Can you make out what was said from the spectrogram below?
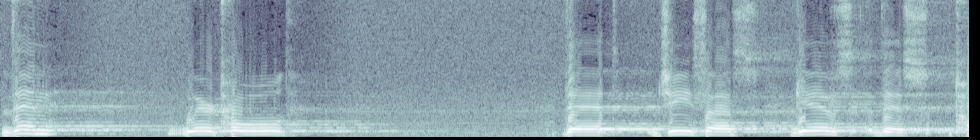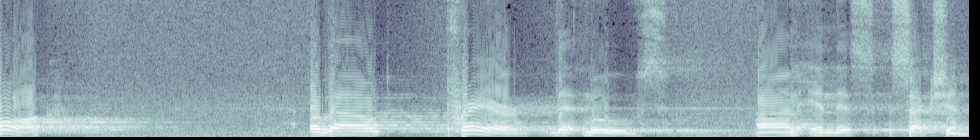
Then we're told that Jesus gives this talk about prayer that moves on in this section.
